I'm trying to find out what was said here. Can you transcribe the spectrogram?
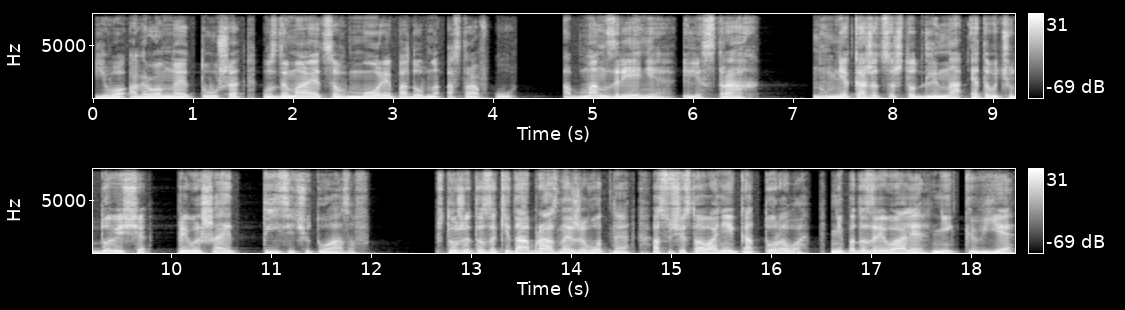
Его огромная туша вздымается в море, подобно островку. Обман зрения или страх? Но мне кажется, что длина этого чудовища превышает тысячу туазов. Что же это за китообразное животное, о существовании которого не подозревали ни Кювье,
